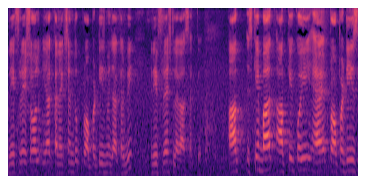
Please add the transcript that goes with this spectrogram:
रिफ्रेश ऑल या कनेक्शन टू प्रॉपर्टीज़ में जाकर भी रिफ्रेश लगा सकते हो। आप, इसके बाद आपके कोई है प्रॉपर्टीज़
